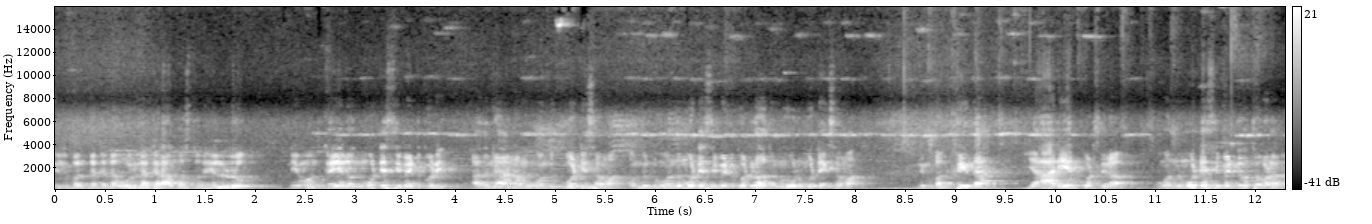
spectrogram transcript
ಇಲ್ಲಿ ಬಂದಕ್ಕಂಥ ಊರಿನ ಗ್ರಾಮಸ್ಥರು ಎಲ್ಲರೂ ನೀವು ಒಂದು ಕೈಯಲ್ಲಿ ಒಂದು ಮೂಟೆ ಸಿಮೆಂಟ್ ಕೊಡಿ. ಅದನ್ನ ನಮ್ಗೆ ಒಂದು ಕೋಟಿ ಸಮ. ಒಂದು ಒಂದು ಮೂಟೆ ಸಿಮೆಂಟ್ ಕೊಟ್ಟರು ಅದು ನೂರು ಮೂಟೆಗೆ ಸಮ. ನಿಮ್ಮ ಭಕ್ತಿಯಿಂದ ಯಾರು ಏನು ಕೊಡ್ತೀರೋ ಒಂದು ಮೂಟೆ ಸಿಮೆಂಟು ತಗೊಳ್ಳೋಣ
